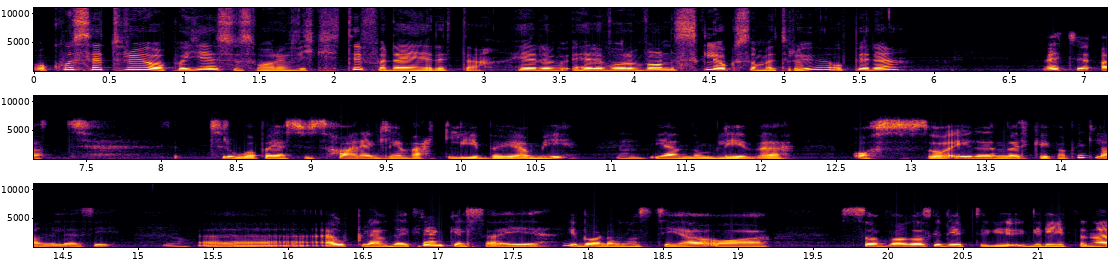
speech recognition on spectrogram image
og Hvordan har trua på Jesus vært viktig for deg i dette? Har det, har det vært vanskelig også med tru oppi det? Vet du at troa på Jesus har egentlig vært livbøya mi Mm. gjennom livet, også i de mørke kapitlene, vil jeg si. Ja. Eh, jeg opplevde krenkelser i, i barne- og ungdomstida og som var ganske dyptgripende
